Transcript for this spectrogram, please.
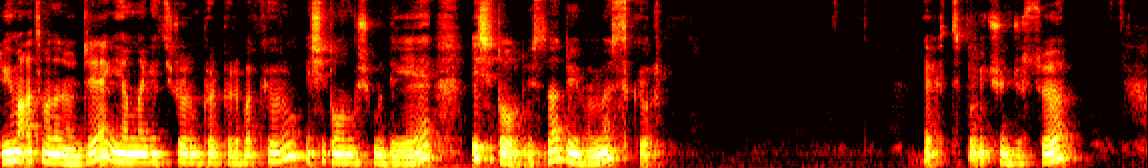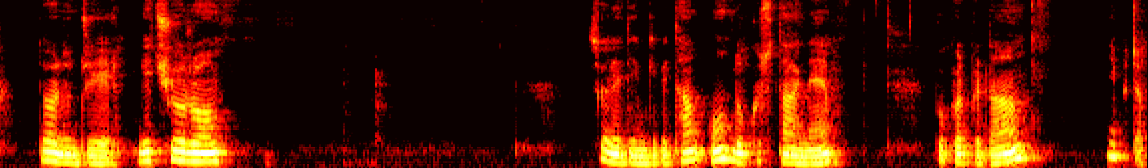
düğme atmadan önce yanına getiriyorum pırpırı bakıyorum eşit olmuş mu diye. Eşit olduysa düğmemi sıkıyorum. Evet bu üçüncüsü. Dördüncüye geçiyorum. Söylediğim gibi tam 19 tane bu pırpırdan yapacağım.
